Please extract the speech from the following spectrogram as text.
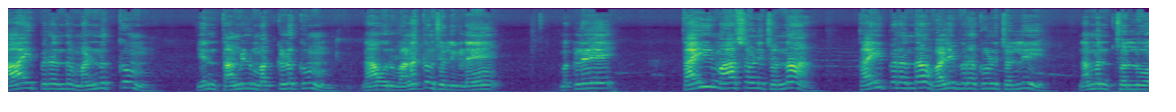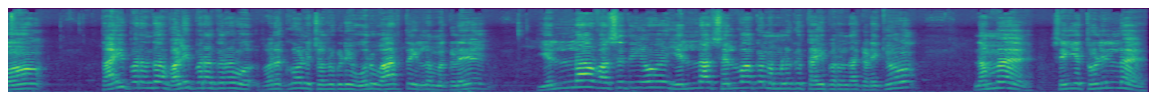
தாய் பிறந்த மண்ணுக்கும் என் தமிழ் மக்களுக்கும் நான் ஒரு வணக்கம் சொல்லிக்கிட்டேன். மக்களே தை மாதம்னு சொன்னால் தை பிறந்தா வழி பிறக்கும்னு சொல்லி நம்ம சொல்லுவோம். தை பிறந்தா வழி பிறக்கிற பிறக்கும்னு சொல்லக்கூடிய ஒரு வார்த்தை இல்லை மக்களே. எல்லா வசதியும் எல்லா செல்வாக்கும் நம்மளுக்கு தை பிறந்தா கிடைக்கும். நம்ம செய்ய தொழிலில்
